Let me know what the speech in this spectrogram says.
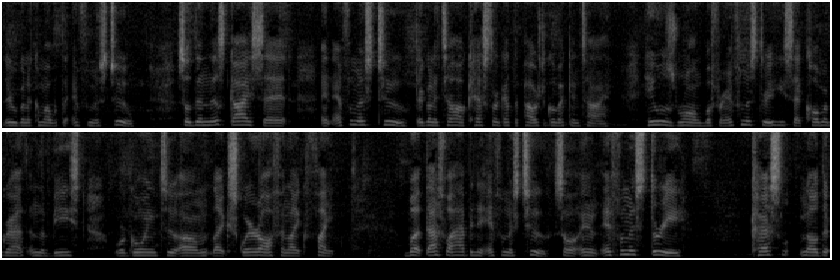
they were going to come out with the Infamous 2. So then this guy said in Infamous 2 they're going to tell how Kessler got the powers to go back in time. He was wrong, but for Infamous 3 he said Cole MacGrath and the Beast were going to um like square off and like fight. But that's what happened in Infamous 2. So in Infamous 3, Kessler, no, they're,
